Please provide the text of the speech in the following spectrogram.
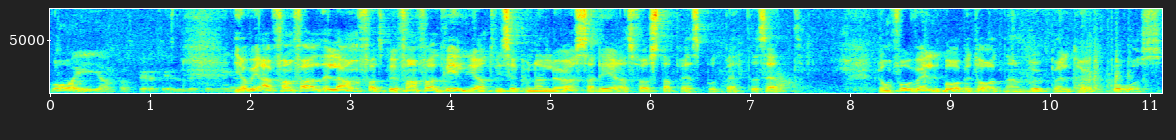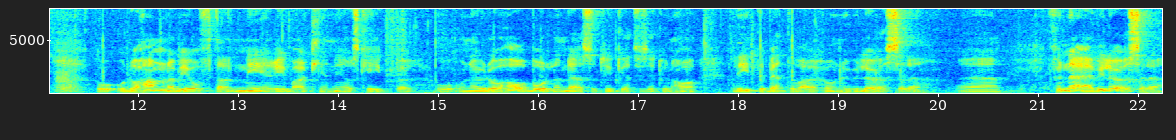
Vad i anfallsspelet det du vill se mer? Jag vill, eh, framförallt, eller anfallsspel, framförallt vill jag att vi ska kunna lösa deras första press på ett bättre sätt. De får väldigt bra betalt när de går upp väldigt högt på oss. Och, och då hamnar vi ofta ner i backlinjen, ner hos keeper. Och, och, när vi då har bollen där så tycker jag att vi ska kunna ha lite bättre variation hur vi löser det. Eh, för när vi löser det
